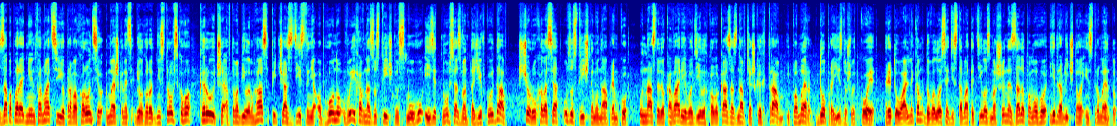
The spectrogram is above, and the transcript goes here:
За попередньою інформацією правоохоронців, мешканець Білгород-Дністровського, керуючи автомобілем ГАЗ, під час здійснення обгону виїхав на зустрічну смугу і зіткнувся з вантажівкою ДАВ, що рухалася у зустрічному напрямку. Унаслідок аварії водій легковика зазнав тяжких травм і помер до приїзду швидкої. Рятувальникам довелося діставати тіло з машини за допомогою гідравлічного інструменту.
